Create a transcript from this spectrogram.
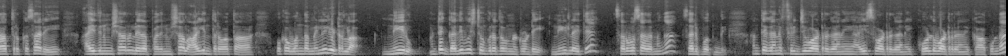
రాత్రి ఒక్కసారి ఐదు నిమిషాలు లేదా పది నిమిషాలు ఆగిన తర్వాత ఒక వంద మిల్లీలీటర్ల నీరు అంటే గది ఉష్ణోగ్రత ఉన్నటువంటి నీళ్ళు అయితే సర్వసాధారణంగా సరిపోతుంది. అంతేగాని ఫ్రిడ్జ్ వాటర్ కానీ ఐస్ వాటర్ కానీ కోల్డ్ వాటర్ కానీ కాకుండా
